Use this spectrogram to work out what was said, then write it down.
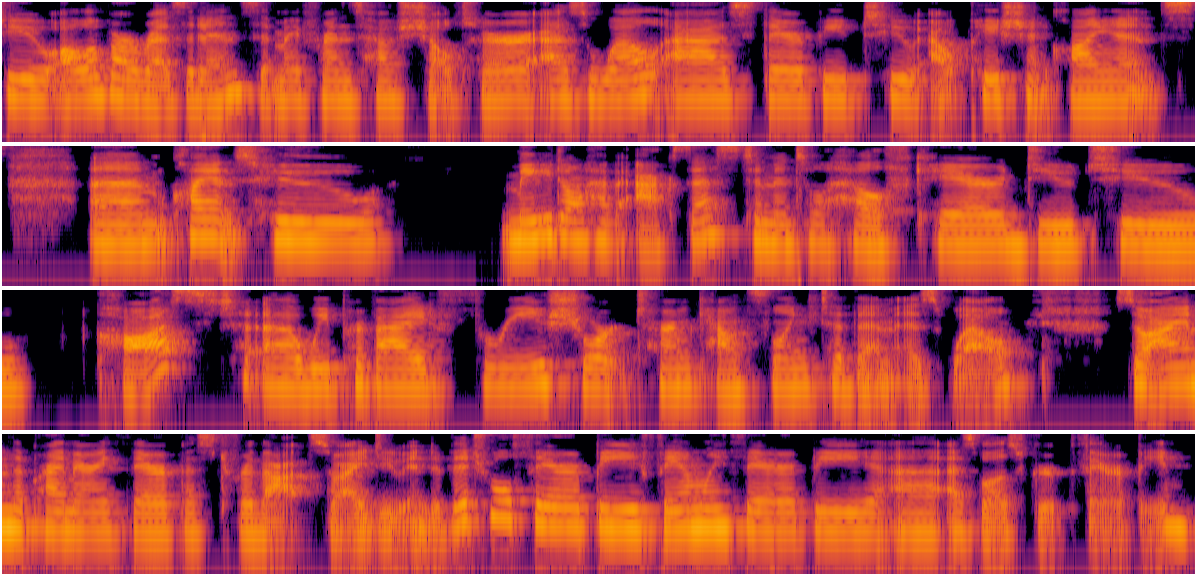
to all of our residents at my friend's house shelter, as well as therapy to outpatient clients, um, clients who maybe don't have access to mental health care due to cost, uh, we provide free short term counseling to them as well. So I am the primary therapist for that. So I do individual therapy, family therapy, uh, as well as group therapy.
